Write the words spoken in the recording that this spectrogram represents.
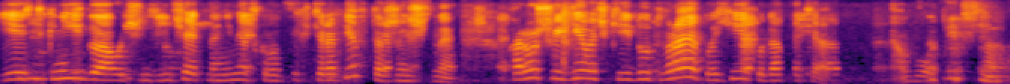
Есть книга очень замечательная немецкого психотерапевта, женщины. Хорошие девочки идут в рай, а плохие куда хотят. Вот. Отлично.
